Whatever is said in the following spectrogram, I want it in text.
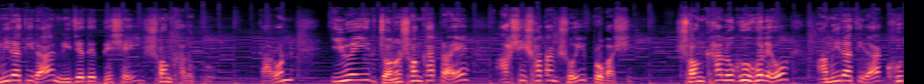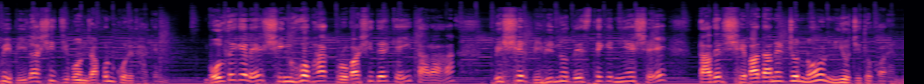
আমিরাতিরা নিজেদের দেশেই সংখ্যালঘু, কারণ ইউএইর জনসংখ্যা প্রায় আশি শতাংশই প্রবাসী। সংখ্যালঘু হলেও আমিরাতিরা খুবই বিলাসী জীবনযাপন করে থাকেন। বলতে গেলে সিংহভাগ প্রবাসীদেরকেই তারা বিশ্বের বিভিন্ন দেশ থেকে নিয়ে এসে তাদের সেবাদানের জন্য নিয়োজিত করেন।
